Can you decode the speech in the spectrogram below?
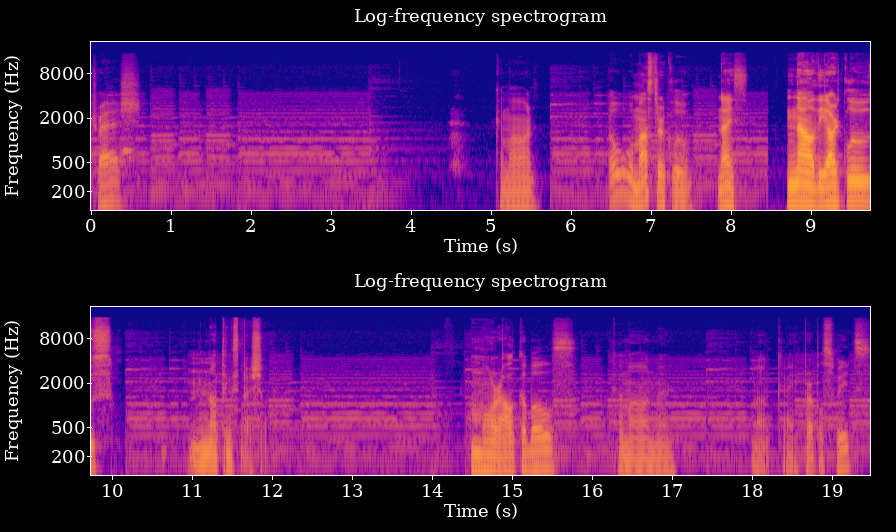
Trash. Come on. Oh, master clue. Nice. Now the art clues. Nothing special. More alcohols. Come on, man. Okay, purple sweets.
